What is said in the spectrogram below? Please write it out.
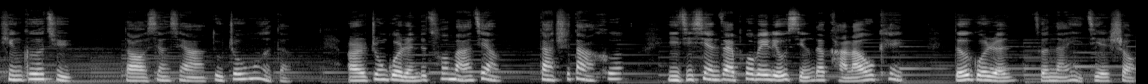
听歌剧，到乡下度周末等。而中国人的搓麻将、大吃大喝，以及现在颇为流行的卡拉 OK，德国人则难以接受。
